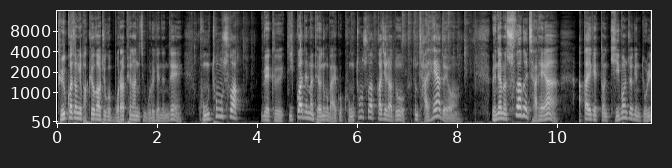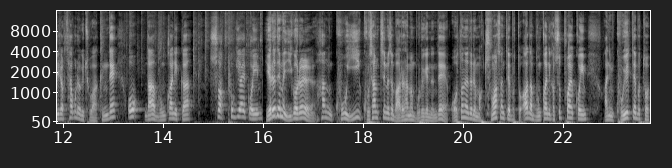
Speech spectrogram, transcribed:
교육 과정이 바뀌어가지고 뭐라 표현하는지 모르겠는데 공통 수학 왜 그 이과들만 배우는 거 말고 공통 수학까지라도 좀 잘 해야 돼요. 왜냐면 수학을 잘 해야 아까 얘기했던 기본적인 논리력 사고력이 좋아. 근데 어 나 문과니까 수학 포기할 거임. 예를 들면 이거를 한 고2, 고3쯤에서 말을 하면 모르겠는데 어떤 애들은 막 중학생 때부터 아 나 문과니까 수포할 거임 아니면 고1 때부터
